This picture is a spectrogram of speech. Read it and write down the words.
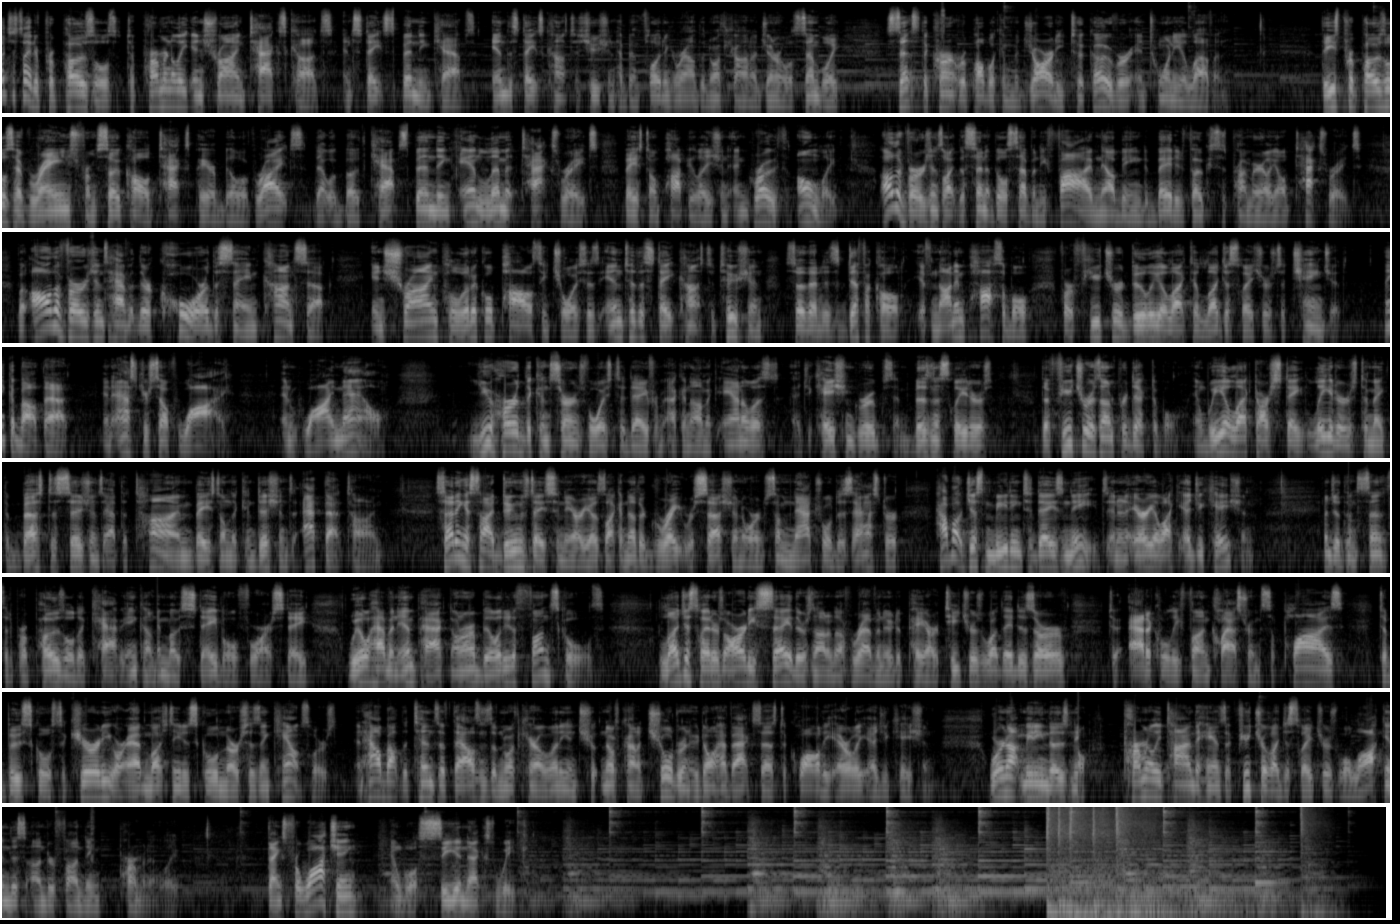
Legislative proposals to permanently enshrine tax cuts and state spending caps in the state's constitution have been floating around the North Carolina General Assembly since the current Republican majority took over in 2011. These proposals have ranged from so-called taxpayer bill of rights that would both cap spending and limit tax rates based on population and growth only. Other versions like the Senate Bill 75 now being debated focuses primarily on tax rates. But all the versions have at their core the same concept, enshrine political policy choices into the state constitution so that it is difficult, if not impossible, for future duly elected legislatures to change it. Think about that and ask yourself why, and why now? You heard the concerns voiced today from economic analysts, education groups, and business leaders. The future is unpredictable, and we elect our state leaders to make the best decisions at the time based on the conditions at that time. Setting aside doomsday scenarios like another great recession or some natural disaster, how about just meeting today's needs in an area like education? The sense that a proposal to cap income and most stable for our state will have an impact on our ability to fund schools. Legislators already say there's not enough revenue to pay our teachers what they deserve, to adequately fund classroom supplies, to boost school security, or add much needed school nurses and counselors? And how about the tens of thousands of North Carolinian North Carolina children who don't have access to quality early education? We're not meeting those needs. Permanently tying the hands of future legislatures will lock in this underfunding permanently. Thanks for watching, and we'll see you next week.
